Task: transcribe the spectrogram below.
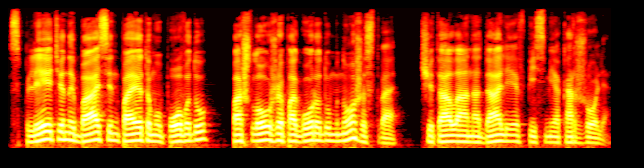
Сплетен и басен по этому поводу пошло уже по городу множество, читала она далее в письме Каржоля.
